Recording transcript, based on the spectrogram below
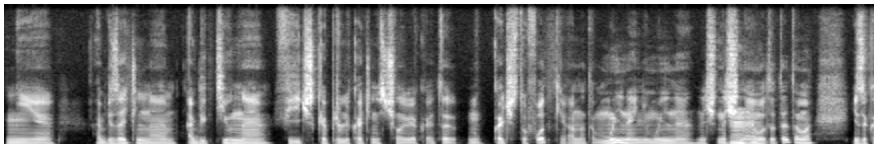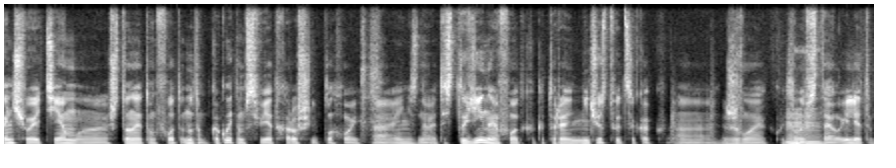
не обязательно объективная физическая привлекательность человека. Это ну, качество фотки, она там мыльная, не мыльная, значит, начиная mm-hmm. вот от этого и заканчивая тем, э, что на этом фото, ну там какой там свет, хороший или плохой. А, я не знаю, это студийная фотка, которая не чувствуется как а, живая какой-то mm-hmm. лайфстайл, или это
